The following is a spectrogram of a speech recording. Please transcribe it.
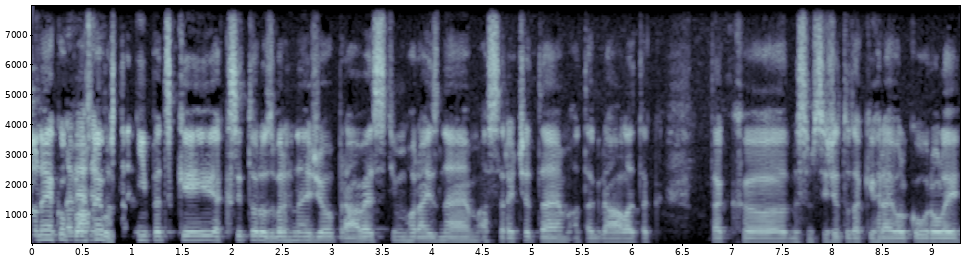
Sony jako plánuje ostatní pecky, jak si to rozvrhne, že jo, právě s tím Horizonem a s Ratchetem a tak dále, tak, tak uh, myslím si, že to taky hraje velkou roli,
